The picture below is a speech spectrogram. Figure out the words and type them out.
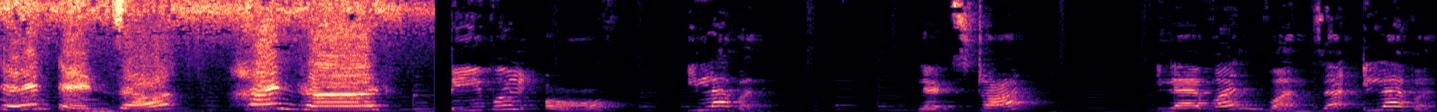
ten tens a hundred. Table of eleven. Let's start. Eleven ones are eleven.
